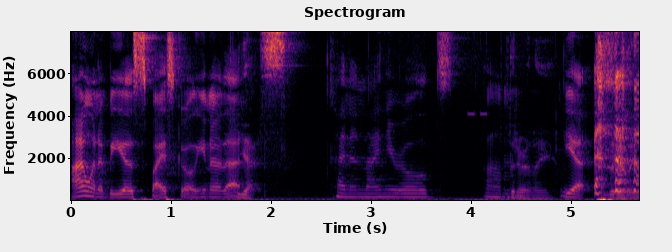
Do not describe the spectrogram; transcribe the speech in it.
I want to be a Spice Girl, you know that yes. kind of 9-year-old um Literally. Yeah. literally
